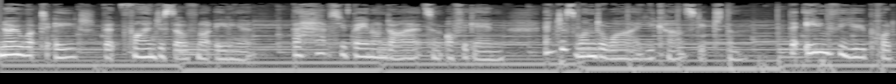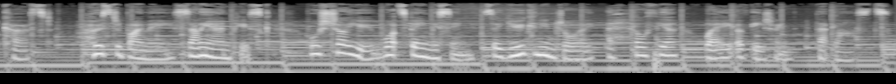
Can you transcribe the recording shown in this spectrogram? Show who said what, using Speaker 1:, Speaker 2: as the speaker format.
Speaker 1: Know what to eat, but find yourself not eating it. Perhaps you've been on diets and off again and just wonder why you can't stick to them. The Eating for You podcast, hosted by me, Sally Ann Fisk, will show you what's been missing so you can enjoy a healthier way of eating that lasts.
